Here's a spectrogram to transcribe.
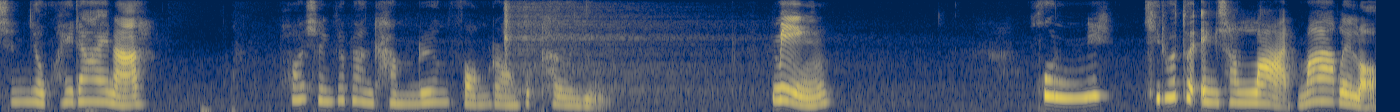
ฉันยกให้ได้นะ เพราะฉันกำลังทำเรื่องฟ้องร้องพวกเธออยู่ หมิง คุณนี่คิดว่าตัวเองฉลาดมากเลยเหรอ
